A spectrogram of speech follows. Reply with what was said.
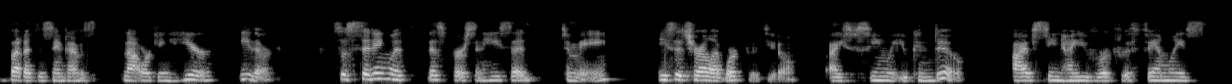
but at the same time, it's not working here either. So sitting with this person, he said to me, he said, Cheryl, I've worked with you. I've seen what you can do. I've seen how you've worked with families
